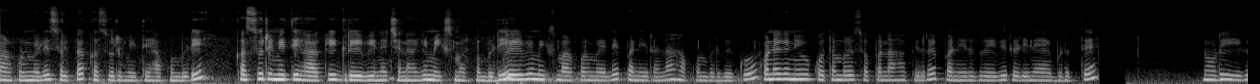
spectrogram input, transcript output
ಮಾಡ್ಕೊಂಡ್ಮೇಲೆ ಸ್ವಲ್ಪ ಕಸೂರಿ ಮೇಥಿ ಹಾಕೊಂಡ್ಬಿಡಿ ಕಸೂರಿ ಮೇಥಿ ಹಾಕಿ ಗ್ರೇವಿನ ಚೆನ್ನಾಗಿ ಮಿಕ್ಸ್ ಮಾಡ್ಕೊಂಬಿಡಿ. ಗ್ರೇವಿ ಮಿಕ್ಸ್ ಮಾಡ್ಕೊಂಡ್ಮೇಲೆ ಪನ್ನೀರನ್ನು ಹಾಕೊಂಡ್ಬಿಡ್ಬೇಕು ಕೊನೆಗೆ ನೀವು ಕೊತ್ತಂಬರಿ ಸೊಪ್ಪನ್ನು ಹಾಕಿದರೆ ಪನ್ನೀರ್ ಗ್ರೇವಿ ರೆಡಿನೇ ಆಗಿಬಿಡುತ್ತೆ. ನೋಡಿ, ಈಗ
